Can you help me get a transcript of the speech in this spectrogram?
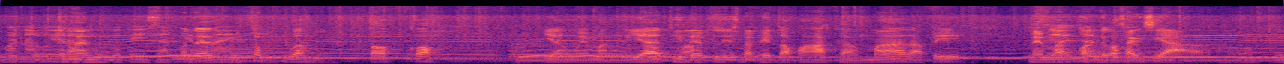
Cuman Itu aku ya dengan kemudian sebuah tokoh yang memang ya dilabeli sebagai tokoh agama tapi memang kontroversial. Oke,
